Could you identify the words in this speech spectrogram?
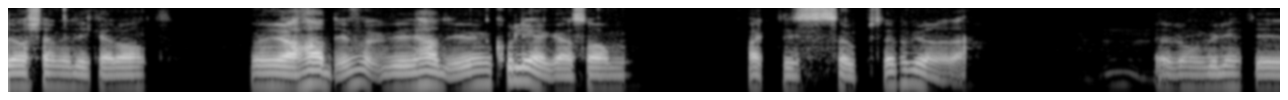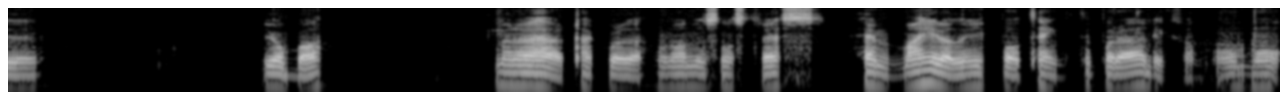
Jag känner likadant. Men jag hade, vi hade ju en kollega som faktiskt sa upp sig på grund av det. Eller De ville inte jobba med det här tack vare det. Hon hade sån stress hemma hela tiden. gick bara och tänkte på det här liksom. Om, hon-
